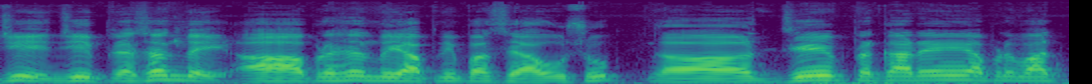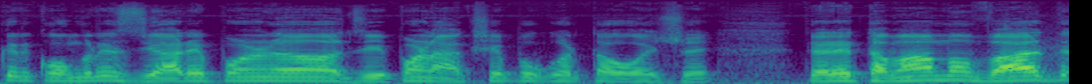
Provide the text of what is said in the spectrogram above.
જી જી, પ્રશાંતભાઈ પ્રશાંતભાઈ, આપની પાસે આવું છું. જે પ્રકારે આપણે વાત કરીએ, કોંગ્રેસ જ્યારે પણ જે પણ આક્ષેપો કરતા હોય છે, ત્યારે તમામ વાત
